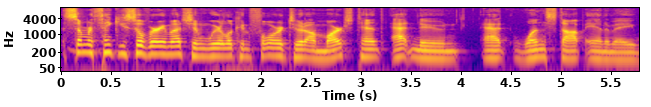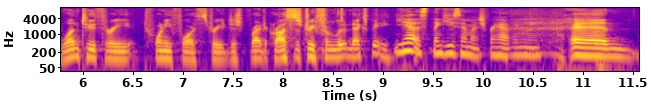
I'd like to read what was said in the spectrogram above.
Summer, thank you so very much, and we're looking forward to it on March 10th at noon at One Stop Anime, 123 24th Street, just right across the street from Loot and XP. Yes. Thank you so much for having me. And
